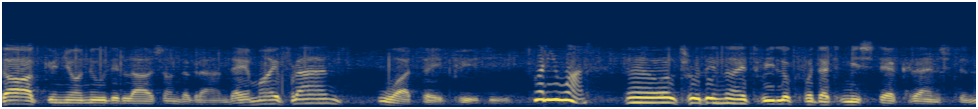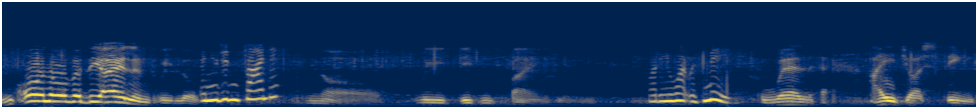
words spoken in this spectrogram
dark in your new little house underground, eh, my friend? What a pity. What do you want? Uh, all through the night we look for that Mr. Cranston. All over the island we look. And you didn't find him? No, we didn't find him. What do you want with me? Well, I just think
